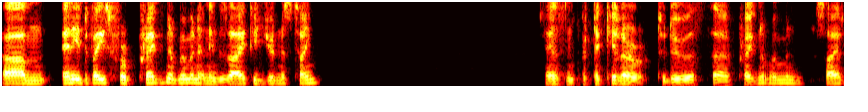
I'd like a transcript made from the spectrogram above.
Um, any advice for pregnant women and anxiety during this time? Anything particular to do with uh, pregnant women, side?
